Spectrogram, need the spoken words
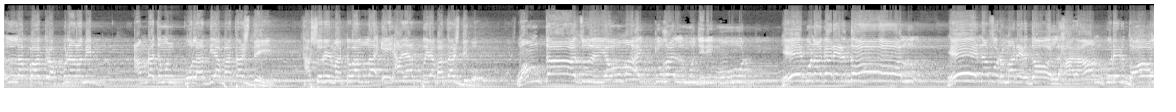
আল্লাহ পাক রব্বুল আলামিন, আমরা যেমন কোলা দিয়া বাতাস দেই, হাসরের মাঠেও আল্লাহ এই আয়াত পইরা বাতাস দিব। ওয়ামতাজুল ইয়াউমা আইয়ুহাল মুজরিমুন। হে গুনাহগারের দল, হে নাফরমানের দল হারামপুরের দল,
